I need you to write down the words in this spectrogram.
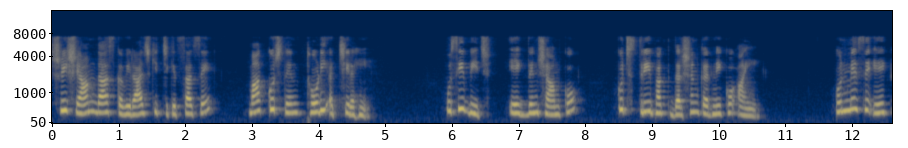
श्री श्यामदास कविराज की चिकित्सा से माँ कुछ दिन थोड़ी अच्छी रही। उसी बीच एक दिन शाम को कुछ स्त्री भक्त दर्शन करने को आईं। उनमें से एक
